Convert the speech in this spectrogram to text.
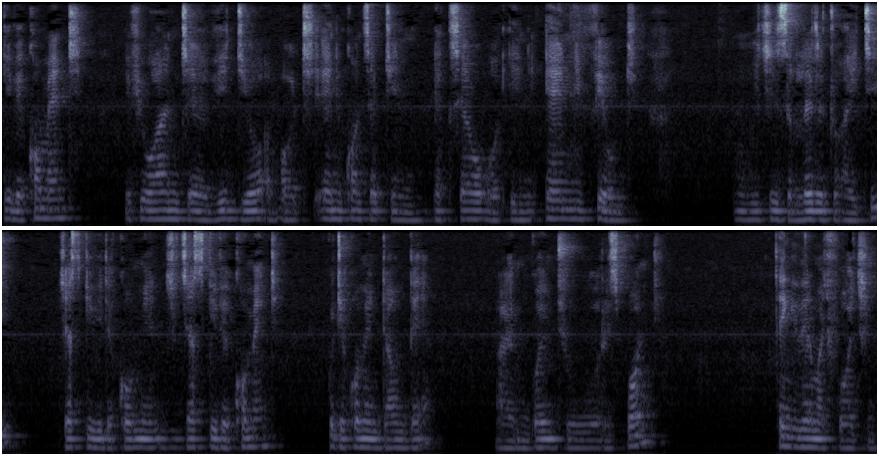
Give a comment. If you want a video about any concept in excel or in any field which is related to it just give it a comment just give a comment. Put a comment down there i'm going to respond. Thank you very much for watching.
